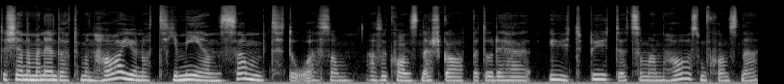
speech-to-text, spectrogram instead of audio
Då känner man ändå att man har ju något gemensamt då, som, alltså konstnärskapet och det här utbytet som man har som konstnär.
